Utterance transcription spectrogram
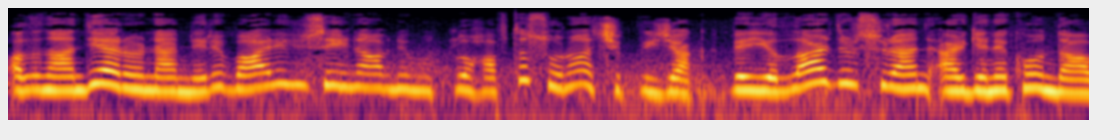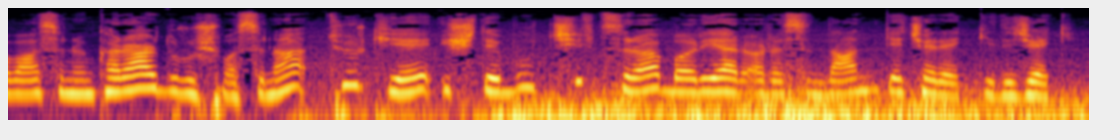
Alınan diğer önlemleri Vali Hüseyin Avni Mutlu hafta sonu açıklayacak ve yıllardır süren Ergenekon davasının karar duruşmasına Türkiye işte bu çift sıra bariyer arasından geçerek gidecek.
